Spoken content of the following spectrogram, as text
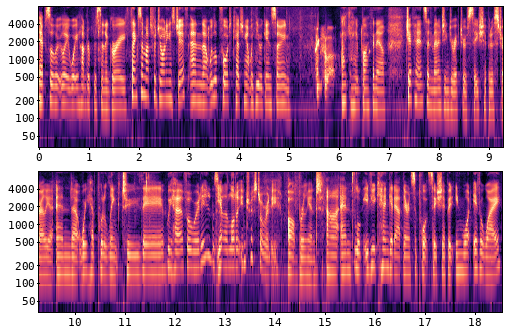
Absolutely, we 100% agree. Thanks so much for joining us, Jeff, and uh, we look forward to catching up with you again soon. Thanks a lot. Okay, bye for now. Jeff Hansen, Managing Director of Sea Shepherd Australia, and uh, we have put a link to their. We have already. It's Yep. had a lot of interest already. Oh, brilliant. Uh, and look, if you can get out there and support Sea Shepherd in whatever way,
